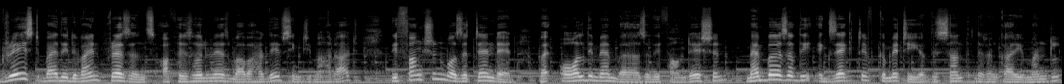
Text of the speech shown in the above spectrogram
Graced by the divine presence of His Holiness Baba Hardev Singh Ji Maharaj, the function was attended by all the members of the foundation, members of the executive committee of the Sant Nirankari Mandal,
